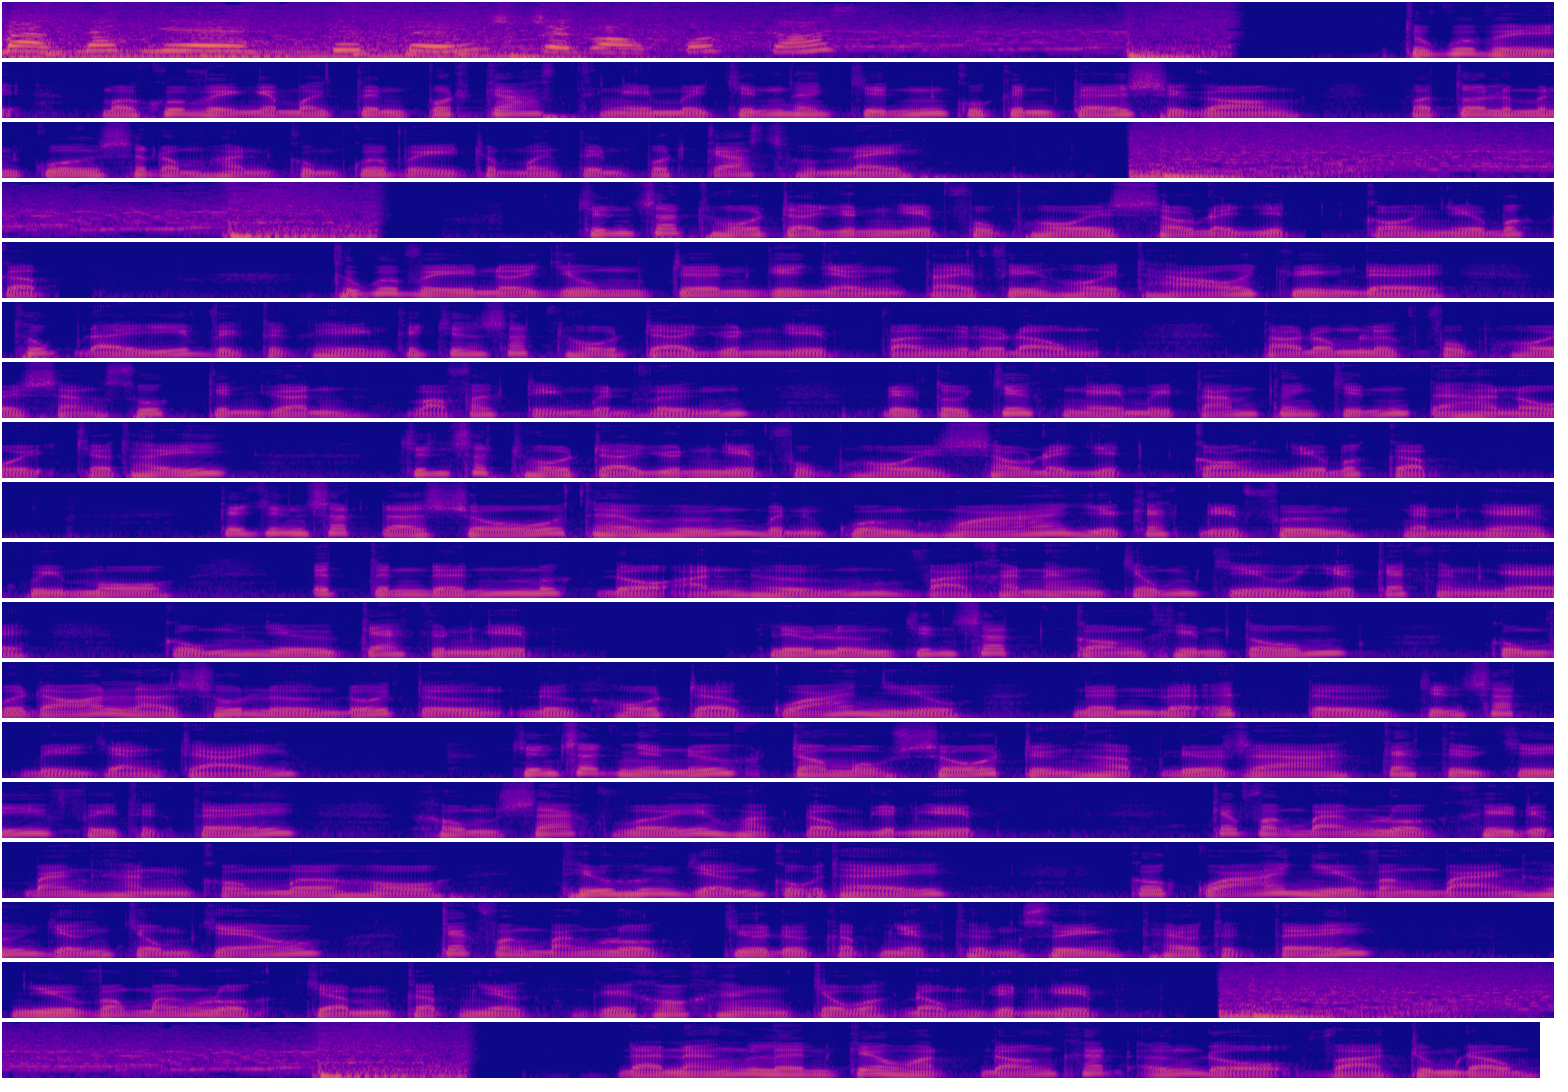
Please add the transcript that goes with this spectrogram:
Bạn đang nghe Kinh tế Sài Gòn Podcast. Thưa quý vị, mời quý vị nghe bản tin podcast ngày 19 tháng 9 của Kinh tế Sài Gòn và tôi là Minh Quân sẽ đồng hành cùng quý vị trong bản tin podcast hôm nay. Chính sách hỗ trợ doanh nghiệp phục hồi sau đại dịch còn nhiều bất cập. Thưa quý vị, nội dung trên ghi nhận tại phiên hội thảo chuyên đề thúc đẩy việc thực hiện các chính sách hỗ trợ doanh nghiệp và người lao động, tạo động lực phục hồi sản xuất kinh doanh và phát triển bền vững, được tổ chức ngày 18 tháng 9 tại Hà Nội cho thấy chính sách hỗ trợ doanh nghiệp phục hồi sau đại dịch còn nhiều bất cập. Các chính sách đa số theo hướng bình quân hóa giữa các địa phương, ngành nghề quy mô, ít tính đến mức độ ảnh hưởng và khả năng chống chịu giữa các ngành nghề cũng như các doanh nghiệp. Liều lượng chính sách còn khiêm tốn, cùng với đó là số lượng đối tượng được hỗ trợ quá nhiều nên lợi ích từ chính sách bị dàn trải. Chính sách nhà nước trong một số trường hợp đưa ra các tiêu chí phi thực tế, không sát với hoạt động doanh nghiệp. Các văn bản luật khi được ban hành còn mơ hồ, thiếu hướng dẫn cụ thể, có quá nhiều văn bản hướng dẫn chồng chéo, các văn bản luật chưa được cập nhật thường xuyên theo thực tế. Nhiều văn bản luật chậm cập nhật gây khó khăn cho hoạt động doanh nghiệp. Đà Nẵng lên kế hoạch đón khách Ấn Độ và Trung Đông.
